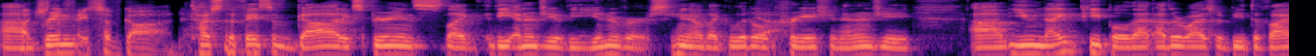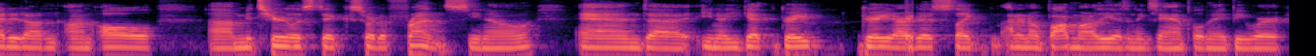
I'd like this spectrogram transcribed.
Uh, touch bring, the face of God. touch the face of God. Experience like the energy of the universe. You know, like little yeah. creation energy. Uh, unite people that otherwise would be divided on on all uh, materialistic sort of fronts. You know, and uh, you know you get great great artists like I don't know Bob Marley as an example, maybe where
